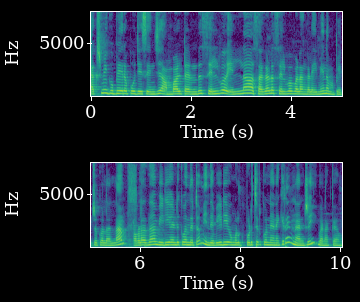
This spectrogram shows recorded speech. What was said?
லக்ஷ்மி குபேர குபேர பூஜை செஞ்சு அம்பாள்கிட்ட இருந்து செல்வ எல்லா சகல செல்வ வளங்களையுமே நம்ம பெற்றுக்கொள்ளலாம். அவ்வளோதான் வீடியோ எண்டுக்கு வந்துட்டோம். இந்த வீடியோ உங்களுக்கு பிடிச்சிருக்குன்னு நினைக்கிறேன். நன்றி வணக்கம்.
